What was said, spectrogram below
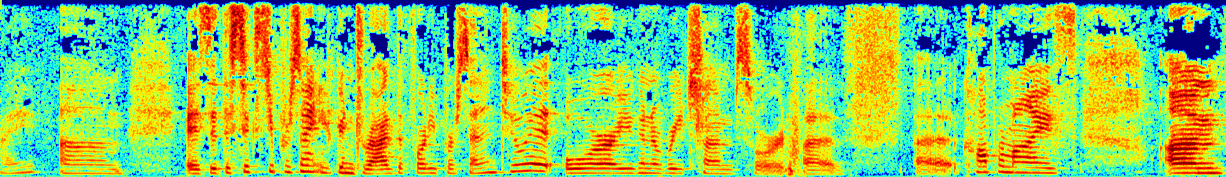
right? Um, is it the 60% you can drag the 40% into it, or are you going to reach some sort of uh, compromise? Um,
